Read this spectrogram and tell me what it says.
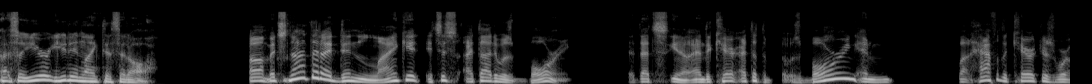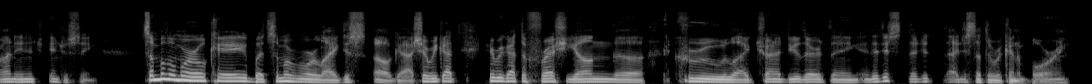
Uh, so you're you didn't like this at all. Um, it's not that I didn't like it. It's just I thought it was boring. That's you know, and the care I thought the, it was boring, and about half of the characters were uninteresting. some of them were okay, but some of them were like just oh gosh, here we got here we got the fresh young uh, crew like trying to do their thing, and they just they just I just thought they were kind of boring.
